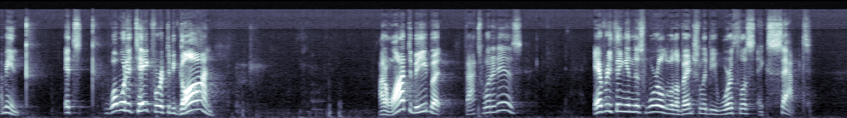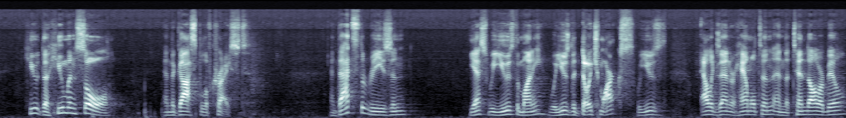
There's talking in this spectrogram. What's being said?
I mean, it's what would it take for it to be gone? I don't want it to be, but that's what it is. Everything in this world will eventually be worthless except hu- the human soul and the gospel of Christ. And that's the reason, yes, we use the money, we use the Deutschmarks, we use Alexander Hamilton and the $10 bill,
